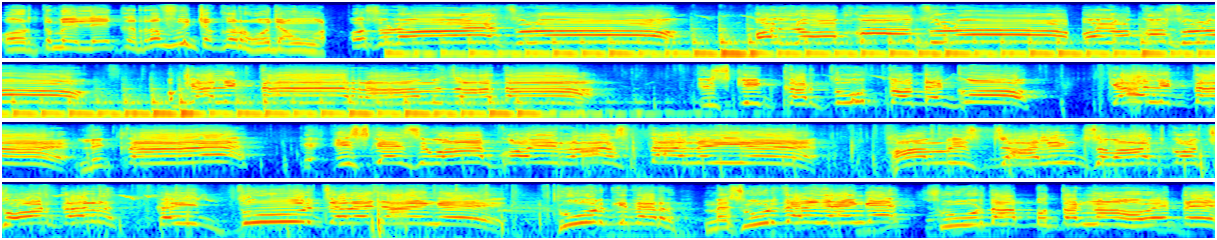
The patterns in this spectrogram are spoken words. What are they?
और तुम्हें लेकर रफी चक्कर हो जाऊँगा। सुनो सुनो। ओ लोगो क्या लिखता है? लिखता है कि इसके सिवा कोई रास्ता नहीं है। हम इस जालिम समाज को छोड़कर कहीं दूर चले जाएँगे। दूर किधर? मैसूर चले जाएँगे। सूरदा पुत्र ना हुए थे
